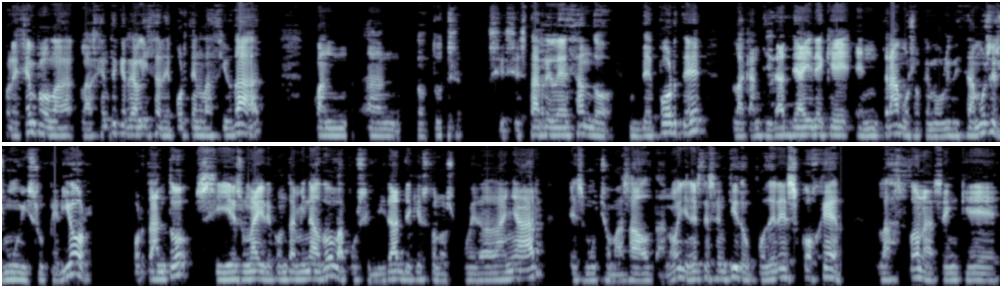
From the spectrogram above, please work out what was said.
por ejemplo, la, gente que realiza deporte en la ciudad, cuando, si se está realizando deporte, la cantidad de aire que entramos o que movilizamos es muy superior. Por tanto, si es un aire contaminado, la posibilidad de que esto nos pueda dañar es mucho más alta, ¿no? Y en este sentido, poder escoger las zonas en que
